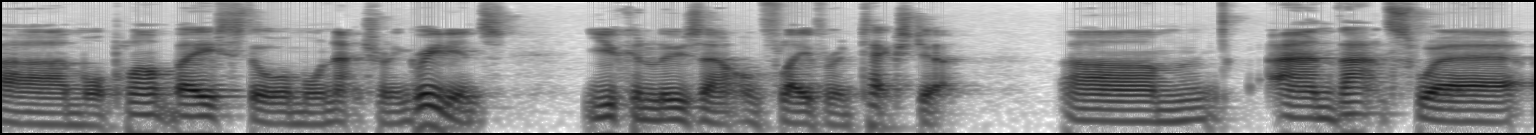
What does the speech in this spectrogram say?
uh, more plant based or more natural ingredients, you can lose out on flavor and texture. Um, and that's where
